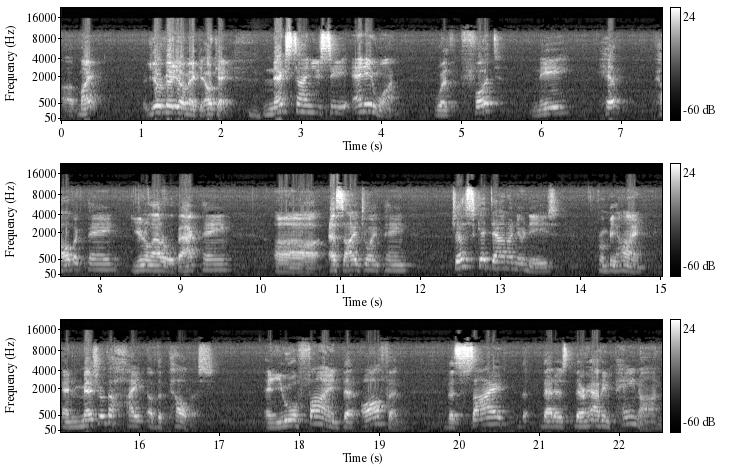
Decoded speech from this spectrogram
Uh, Mike, you're video making. Okay. Next time you see anyone with foot, knee, hip, pelvic pain, unilateral back pain, uh, SI joint pain, just get down on your knees from behind and measure the height of the pelvis. And you will find that often the side that is they're having pain on,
